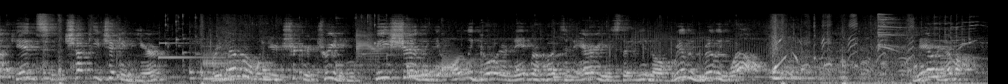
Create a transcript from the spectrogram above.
Hi kids, Chucky Chicken here. Remember when you're trick-or-treating, be sure that you only go to neighborhoods and areas that you know really, really well. Near Emma,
